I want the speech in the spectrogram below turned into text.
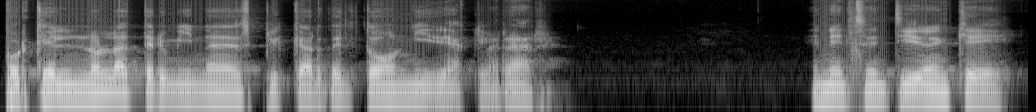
porque él no la termina de explicar del todo ni de aclarar. En el sentido en que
